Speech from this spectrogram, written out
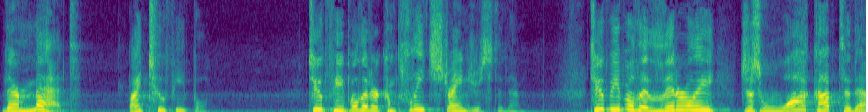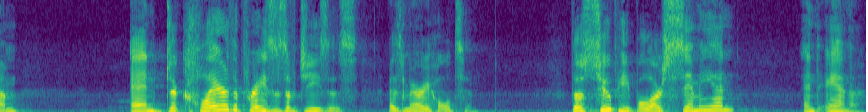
they're met by two people. Two people that are complete strangers to them. Two people that literally just walk up to them and declare the praises of Jesus as Mary holds him. Those two people are Simeon and Anna.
